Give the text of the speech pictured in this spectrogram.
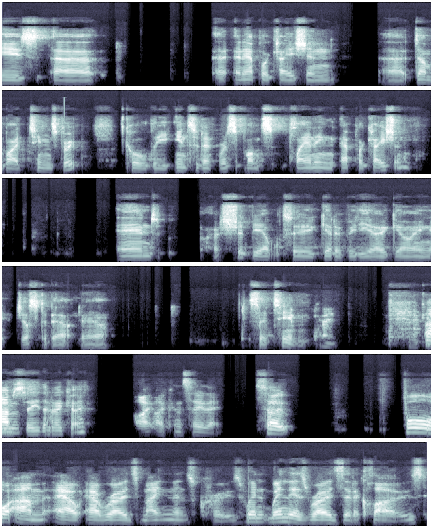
is uh, an application uh, done by Tim's group called the Incident Response Planning application. And I should be able to get a video going just about now. So Tim, okay. can um, you see that okay? I, I, can see that. So for um, our, our roads maintenance crews, when, when there's roads that are closed,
